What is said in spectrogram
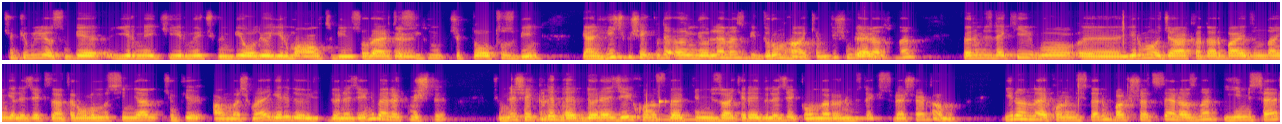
Çünkü biliyorsun bir 22-23 bin, bir oluyor 26 bin, sonra ertesi Evet. gün çıktı 30 bin. Yani hiçbir şekilde öngörülemez bir durum hakimdi. Şimdi en Evet. azından önümüzdeki bu e, 20 Ocağı kadar Biden'dan gelecek zaten olumlu sinyal çünkü anlaşmaya geri dö- döneceğini belirtmişti. Şimdi ne şekilde de döneceği konusu belki müzakere edilecek onlar önümüzdeki süreçlerde ama İranlı ekonomistlerin bakış açısı en azından iyimser,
